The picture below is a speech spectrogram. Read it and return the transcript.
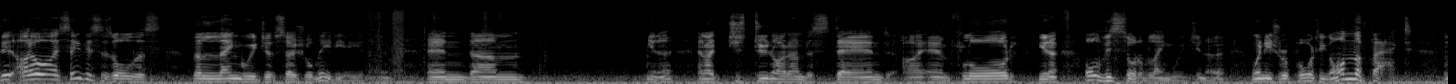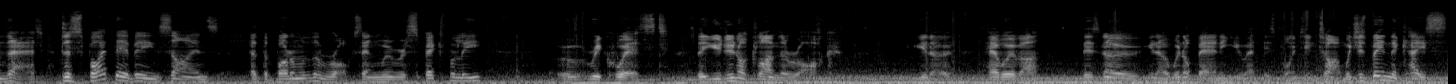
I see this as all this the language of social media, you know, and um, you know, and I just do not understand. I am flawed, you know, all this sort of language, you know, when he's reporting on the fact that despite there being signs at the bottom of the rocks, saying we respectfully uh, request that you do not climb the rock, you know, however, there's no, you know, we're not banning you at this point in time, which has been the case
